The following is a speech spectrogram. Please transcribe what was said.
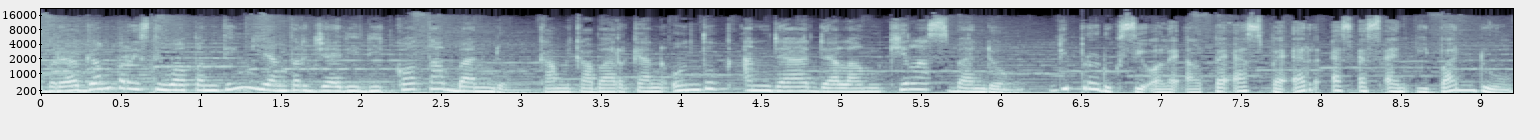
Beragam peristiwa penting yang terjadi di kota Bandung kami kabarkan untuk Anda dalam Kilas Bandung. Diproduksi oleh LPS PR SSNI Bandung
